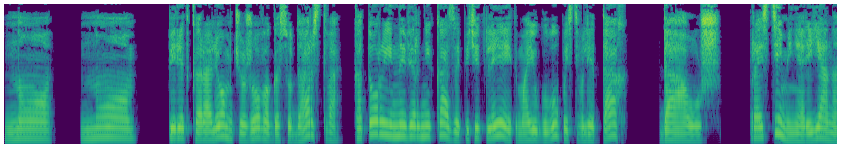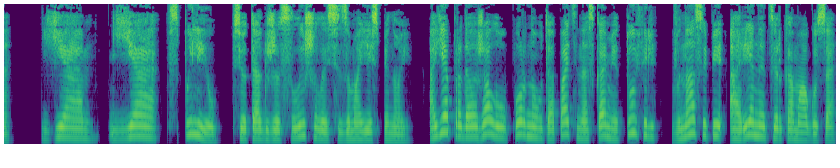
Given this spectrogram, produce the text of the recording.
Но... но... Перед королем чужого государства, который наверняка запечатлеет мою глупость в летах, да уж, Прости меня, Рияна. Я... я... вспылил. Все так же слышалось за моей спиной. А я продолжала упорно утопать носками туфель в насыпи арены цирка Магуса,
